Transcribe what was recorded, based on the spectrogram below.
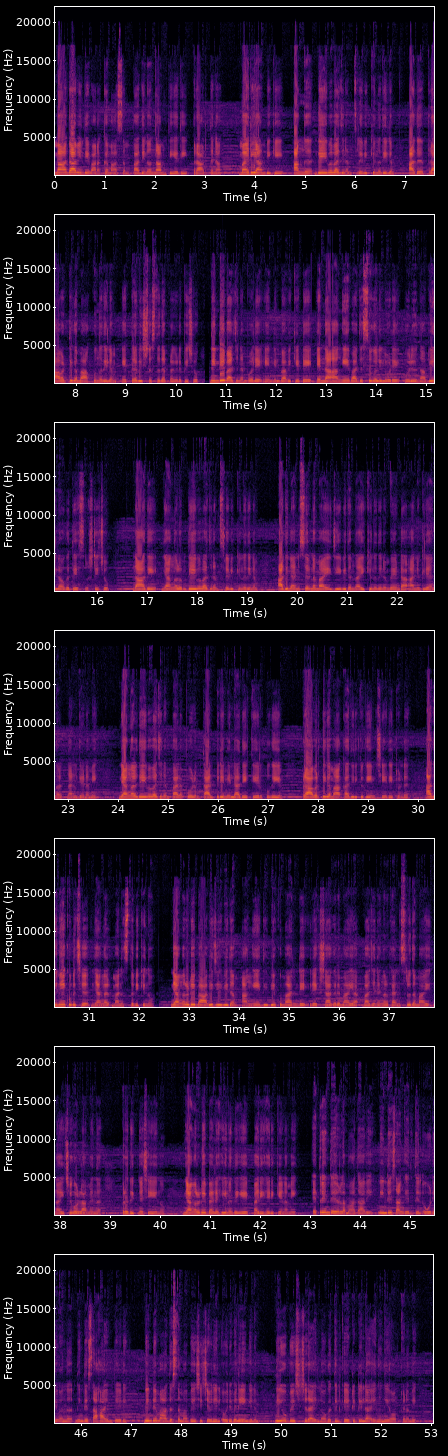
മാതാവിന്റെ വണക്കമാസം പതിനൊന്നാം തീയതി പ്രാർത്ഥന. മരിയാമ്പികെ അങ്ങ് ദൈവവചനം ശ്രവിക്കുന്നതിലും അത് പ്രാവർത്തികമാക്കുന്നതിലും എത്ര വിശ്വസ്തത പ്രകടിപ്പിച്ചു. നിന്റെ വചനം പോലെ എന്നിൽ ഭവിക്കട്ടെ എന്ന അങ്ങേ വചസ്സുകളിലൂടെ ഒരു നവ്യലോകത്തെ സൃഷ്ടിച്ചു. നാദെ ഞങ്ങളും ദൈവവചനം ശ്രവിക്കുന്നതിനും അതിനനുസരണമായി ജീവിതം നയിക്കുന്നതിനും വേണ്ട അനുഗ്രഹങ്ങൾ നൽകണമേ. ഞങ്ങൾ ദൈവവചനം പലപ്പോഴും താല്പര്യമില്ലാതെ കേൾക്കുകയും പ്രാവർത്തികമാക്കാതിരിക്കുകയും ചെയ്തിട്ടുണ്ട്. അതിനെക്കുറിച്ച് ഞങ്ങൾ മനസ്തപിക്കുന്നു ഞങ്ങളുടെ ഭാവി ജീവിതം അങ്ങേ ദിവ്യകുമാരന്റെ രക്ഷാകരമായ വചനങ്ങൾക്കനുസൃതമായി നയിച്ചുകൊള്ളാമെന്ന് പ്രതിജ്ഞ ചെയ്യുന്നു. ഞങ്ങളുടെ ബലഹീനതയെ പരിഹരിക്കണമേ. എത്രയും ദയുള്ള മാതാവേ നിന്റെ സങ്കേതത്തിൽ ഓടി വന്ന് നിന്റെ സഹായം തേടി നിന്റെ മാതസ്ഥം അപേക്ഷിച്ചവരിൽ ഒരുവനെയെങ്കിലും നീ ഉപേക്ഷിച്ചതായി ലോകത്തിൽ കേട്ടിട്ടില്ല എന്ന് നീ ഓർക്കണമേ.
